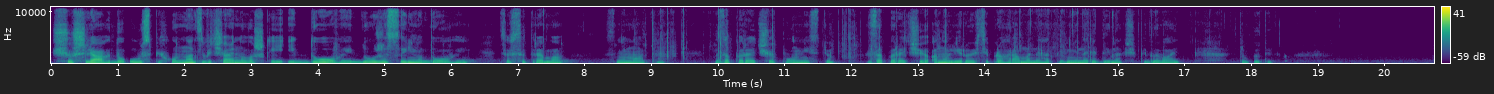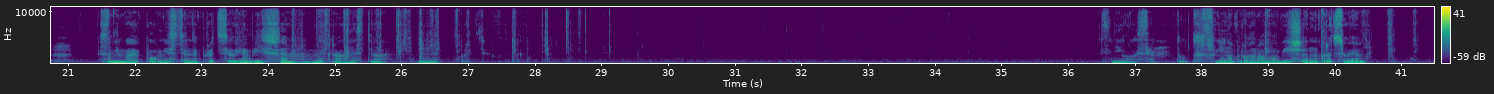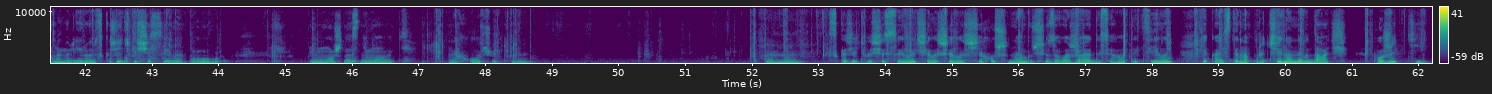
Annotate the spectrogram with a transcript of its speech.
що шлях до успіху надзвичайно важкий і довгий, дуже сильно довгий. Це все треба знімати. Заперечую повністю. Заперечую, анулірую всі програми негативні на рідинах, що підливають. просто бути. Знімаю повністю, не працює більше, не крагнесть, а не працює. Знялося. Тут сильна програма більше не працює. Анулірую, скажіть вищі сили. О, не можна знімати, не хочуть. Угу. Скажіть вищі сили, чи лишилось ще хоч що-небудь, що заважає досягати цілей, яка істинна причина невдач по житті.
